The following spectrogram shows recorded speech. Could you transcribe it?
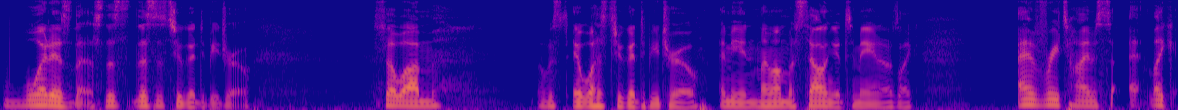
what is this? This this is too good to be true. So um, it was it was too good to be true. I mean, my mom was selling it to me, and I was like, every time, like,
